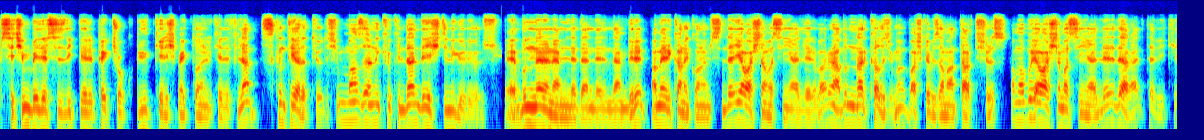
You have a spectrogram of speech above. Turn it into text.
Seçim belirsizlikleri pek çok büyük gelişmekte olan ülkede filan sıkıntı yaratıyordu. Şimdi manzaranın kökünden değiştiğini görüyoruz. E, bunun en önemli nedenlerinden biri Amerikan ekonomisinde yavaşlama sinyalleri var. Ha, bunlar kalıcı mı? Başka bir zaman tartışırız. Ama bu yavaşlama sinyalleri derhal tabii ki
